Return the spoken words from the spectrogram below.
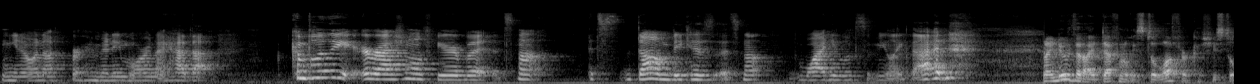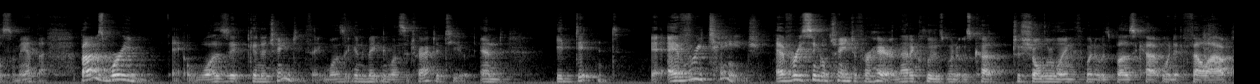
you know, enough for him anymore. And I had that completely irrational fear, but it's not, it's dumb because it's not why he looks at me like that. And I knew that I definitely still love her because she's still Samantha. But I was worried was it going to change anything? Was it going to make me less attracted to you? And it didn't. Every change, every single change of her hair, and that includes when it was cut to shoulder length, when it was buzz cut, when it fell out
